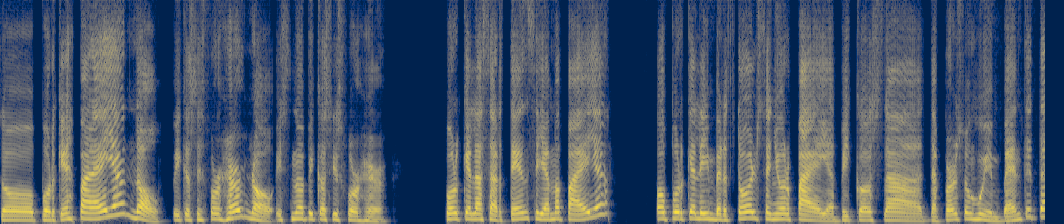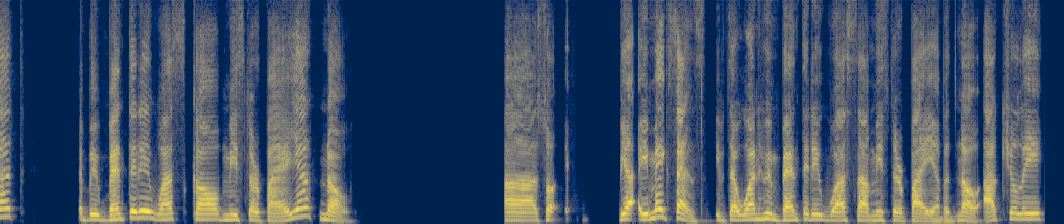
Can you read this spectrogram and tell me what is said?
So, ¿por qué es para ella? No. Because it's for her? No, it's not because it's for her. Porque la sartén se llama paella? o porque le inventó el señor Paella? Because uh, the person who invented that, invented it was called Mr. Paella? No. Uh, so, yeah, it makes sense if the one who invented it was uh, Mr. Paella, but no, actually,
